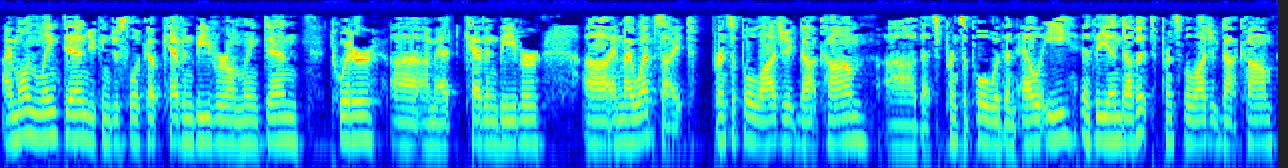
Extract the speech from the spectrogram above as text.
I'm on LinkedIn. You can just look up Kevin Beaver on LinkedIn. Twitter, uh, I'm at Kevin Beaver. Uh, and my website, principlelogic.com. Uh, that's principle with an L-E at the end of it, principlelogic.com.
